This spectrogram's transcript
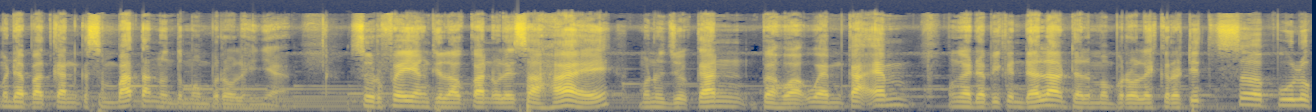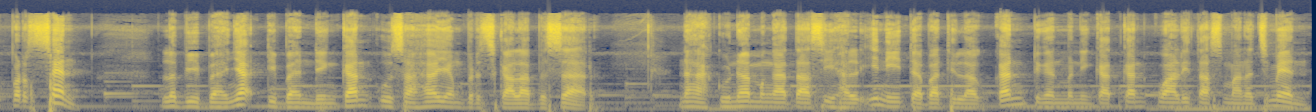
mendapatkan kesempatan untuk memperolehnya. Survei yang dilakukan oleh Sahai menunjukkan bahwa UMKM menghadapi kendala dalam memperoleh kredit 10% lebih banyak dibandingkan usaha yang berskala besar. Nah, guna mengatasi hal ini dapat dilakukan dengan meningkatkan kualitas manajemen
